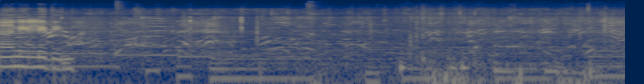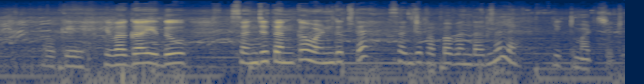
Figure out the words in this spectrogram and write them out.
ನಾನು ಇಲ್ಲಿದ್ದೀನಿ. ಓಕೆ ಇವಾಗ ಇದು ಸಂಜೆ ತನಕ ಒಣಗುತ್ತೆ. ಸಂಜೆ ಪಪ್ಪ ಬಂದಾದ್ಮೇಲೆ ಹಿಟ್ಟು ಮಾಡಿಸೋದು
